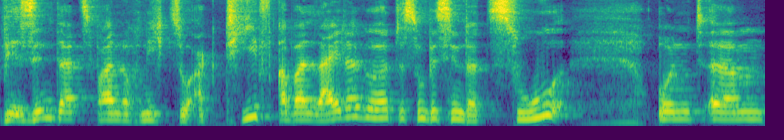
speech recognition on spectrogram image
Wir sind da zwar noch nicht so aktiv, aber leider gehört es so ein bisschen dazu. Und ähm,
